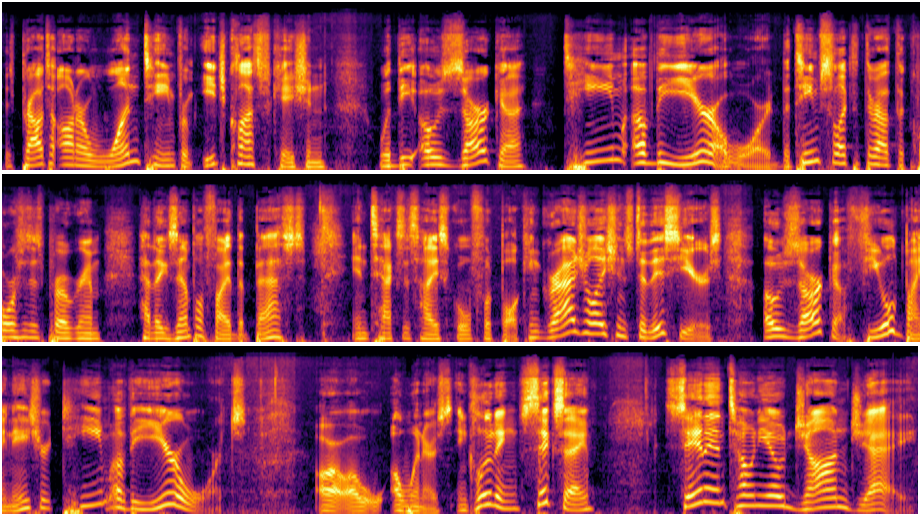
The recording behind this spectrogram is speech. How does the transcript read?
is proud to honor one team from each classification with the Ozarka Team of the Year award. The teams selected throughout the course of this program have exemplified the best in Texas high school football. Congratulations to this year's Ozarka Fueled by Nature Team of the Year awards or winners, including 6A San Antonio John Jay.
